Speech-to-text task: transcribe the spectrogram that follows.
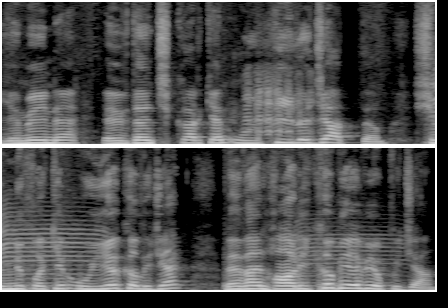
yemeğine evden çıkarken uyku ilacı attım. Şimdi fakir uyuyakalacak ve ben harika bir ev yapacağım.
